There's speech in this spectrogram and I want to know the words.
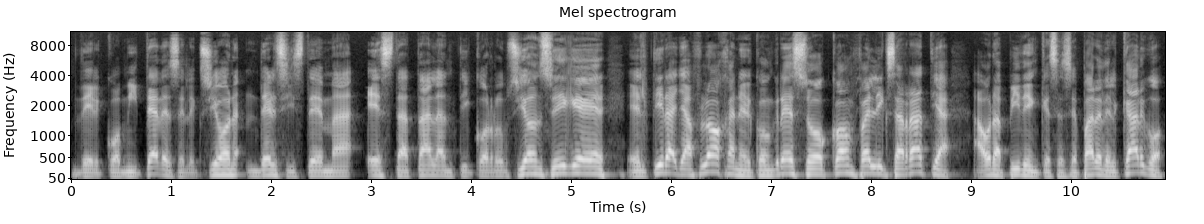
del Comité de Selección del Sistema Estatal Anticorrupción. Sigue el tira y afloja en el Congreso con Félix Arratia. Ahora piden que se separe del cargo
